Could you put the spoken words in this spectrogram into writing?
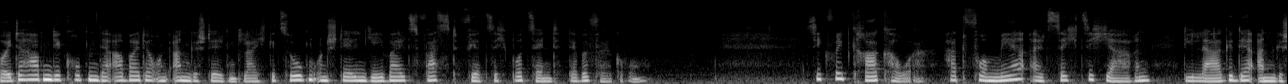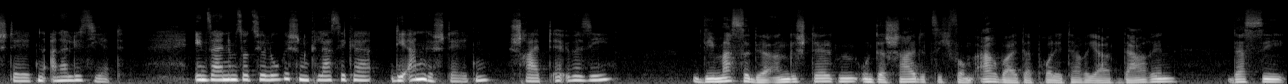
Heute haben die Gruppen der Arbeiter und Angestellten gleichgezogen und stellen jeweils fast 40 Prozent der Bevölkerung. Siegfried Krakauer hat vor mehr als 60 Jahren die Lage der Angestellten analysiert. In seinem soziologischen Klassiker Die Angestellten schreibt er über sie Die Masse der Angestellten unterscheidet sich vom Arbeiterproletariat darin, dass sie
